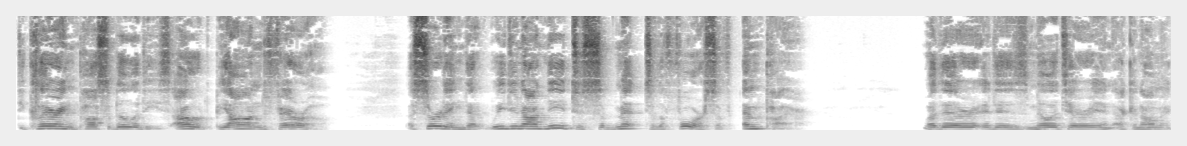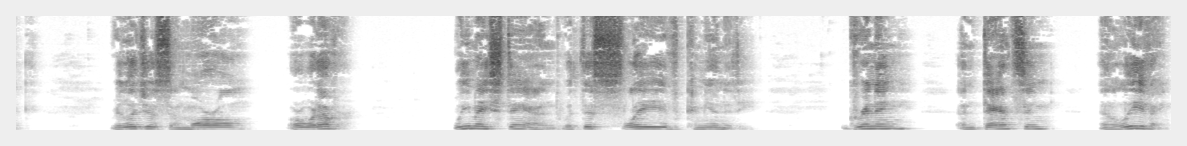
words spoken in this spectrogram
declaring possibilities out beyond Pharaoh, asserting that we do not need to submit to the force of empire, whether it is military and economic, religious and moral, or whatever. We may stand with this slave community, grinning and dancing and leaving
